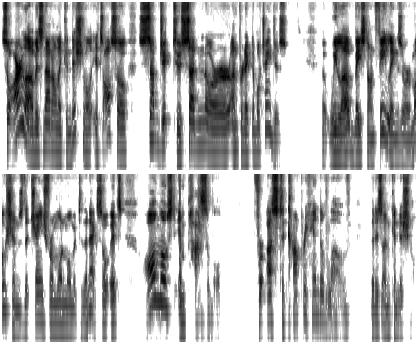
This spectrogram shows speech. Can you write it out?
So our love is not only conditional, it's also subject to sudden or unpredictable changes. We love based on feelings or emotions that change from one moment to the next. So it's almost impossible for us to comprehend a love that is unconditional.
